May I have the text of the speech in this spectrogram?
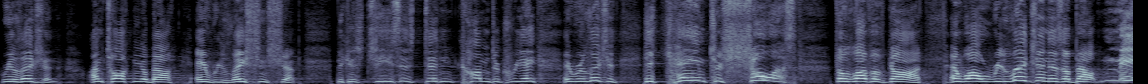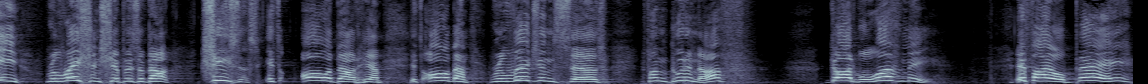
religion. I'm talking about a relationship because Jesus didn't come to create a religion. He came to show us the love of God. And while religion is about me, relationship is about Jesus. It's all about Him. It's all about religion says if I'm good enough, God will love me. If I obey,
